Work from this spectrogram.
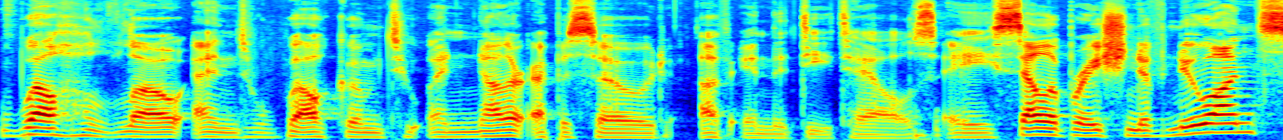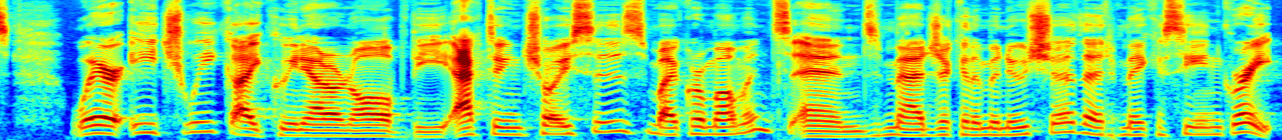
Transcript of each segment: Well, hello, and welcome to another episode of In the Details, a celebration of nuance where each week I clean out on all of the acting choices, micro moments, and magic in the minutia that make a scene great.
